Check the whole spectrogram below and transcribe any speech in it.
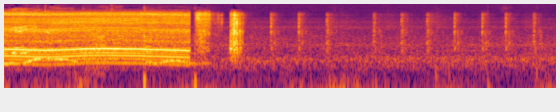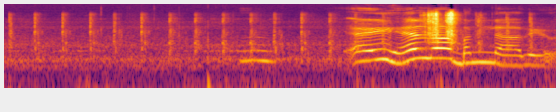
यही कहीं जा सकता हूँ। Hey, hello you?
